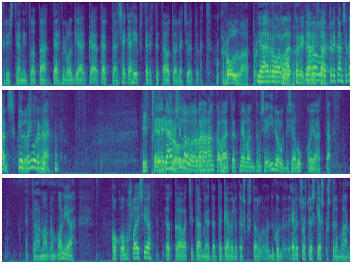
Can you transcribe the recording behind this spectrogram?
Kristianin tuota, terminologiaa käyttäen sekä hipsterit että autoilijat hyötyvät. Rollaattori. Ja rollaattori kanssa. Ja rollaattori kanssa kanssa. Kyllä, juuri näin. Hipsteri ja, ja tämähän on silloin vähän hankalaa, että, että meillä on tämmöisiä ideologisia lukkoja, että, että on, on monia kokoomuslaisia, jotka ovat sitä mieltä, että kävelykeskusta, niin kuin, eivät suostu edes keskustelemaan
